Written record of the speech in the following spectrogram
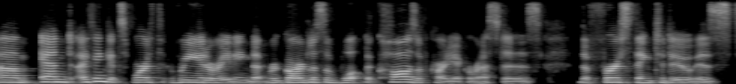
Um, and I think it's worth reiterating that regardless of what the cause of cardiac arrest is, the first thing to do is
